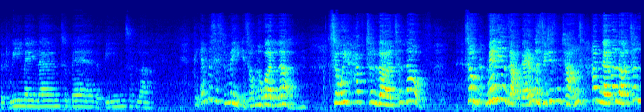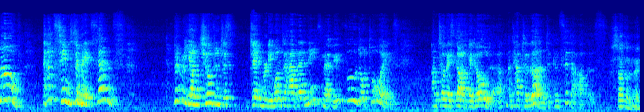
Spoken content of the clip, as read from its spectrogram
that we may learn to bear the beams of love. The emphasis for me is on the word learn. So we have to learn to love. So millions out there in the cities and towns have never learned to love. That seems to make sense. Very young children just generally want to have their needs met, be it food or toys, until they start to get older and have to learn to consider others. Suddenly,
